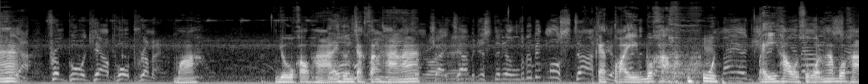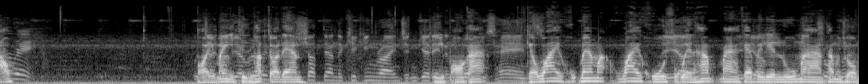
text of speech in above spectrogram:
นะฮะมาอยู่เข่าหาได้เครื่องจักรสังหารฮะแกต่อยบัวขาวอุ้ยตีเข่าสวนครับบัวขาว ต่อยไม่ถึงครับจอแดนถีบออกฮะแกไหว้ครูแม่มาไหว้ครูสวยนะครับแม่แกไปเรียนรู้มาท่านผู้ชม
